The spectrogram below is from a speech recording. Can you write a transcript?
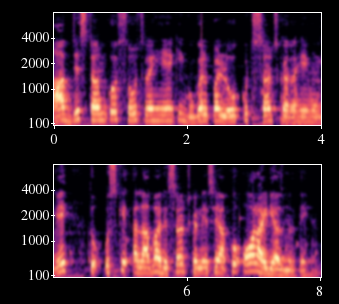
आप जिस टर्म को सोच रहे हैं कि गूगल पर लोग कुछ सर्च कर रहे होंगे तो उसके अलावा रिसर्च करने से आपको और आइडियाज़ मिलते हैं।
